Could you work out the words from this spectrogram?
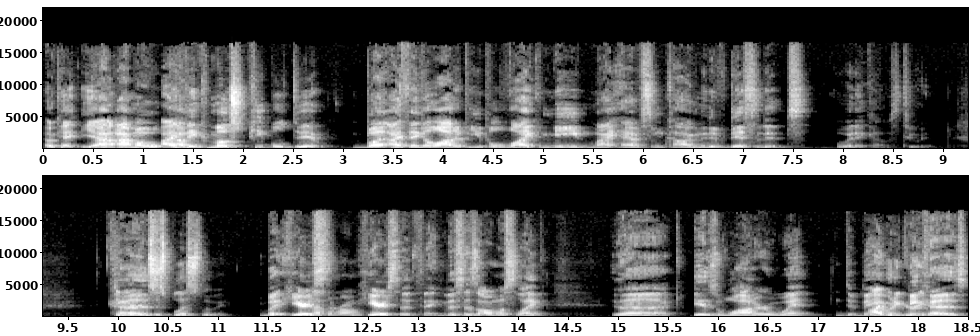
Okay, yeah. I, I'm a. I, I'm- think most people do. but I think a lot of people like me might have some cognitive dissonance when it comes. Ignorance is bliss, Louis. but There's here's nothing wrong with here's the thing. This is almost like the is water wet debate. I would agree. because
